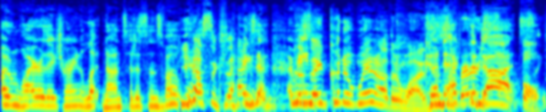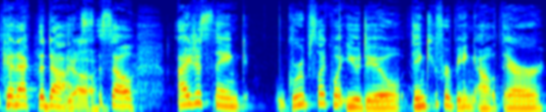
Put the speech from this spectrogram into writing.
And why are they trying to let non-citizens vote? Yes, exactly. Exactly. I Because mean, they couldn't win otherwise. Connect the dots. simple. Connect the dots. Yeah. So I just think groups like what you do, thank you for being out there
